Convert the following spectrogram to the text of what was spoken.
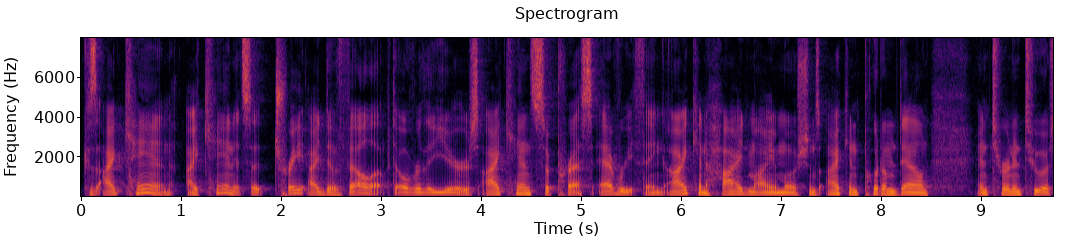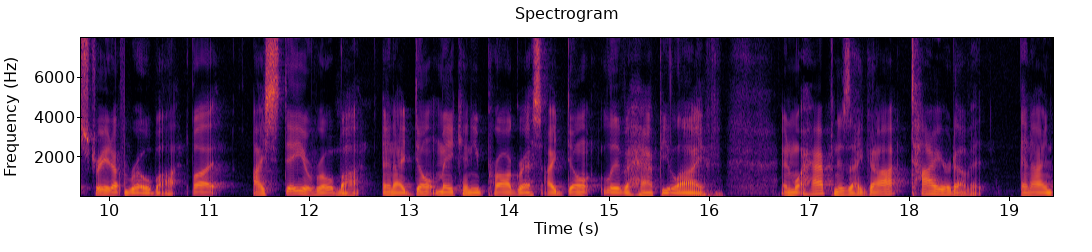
because I can, I can, it's a trait I developed over the years. I can suppress everything. I can hide my emotions. I can put them down and turn into a straight up robot. But I stay a robot and I don't make any progress. I don't live a happy life. And what happened is I got tired of it and I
